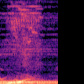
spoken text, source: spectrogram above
Yes.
